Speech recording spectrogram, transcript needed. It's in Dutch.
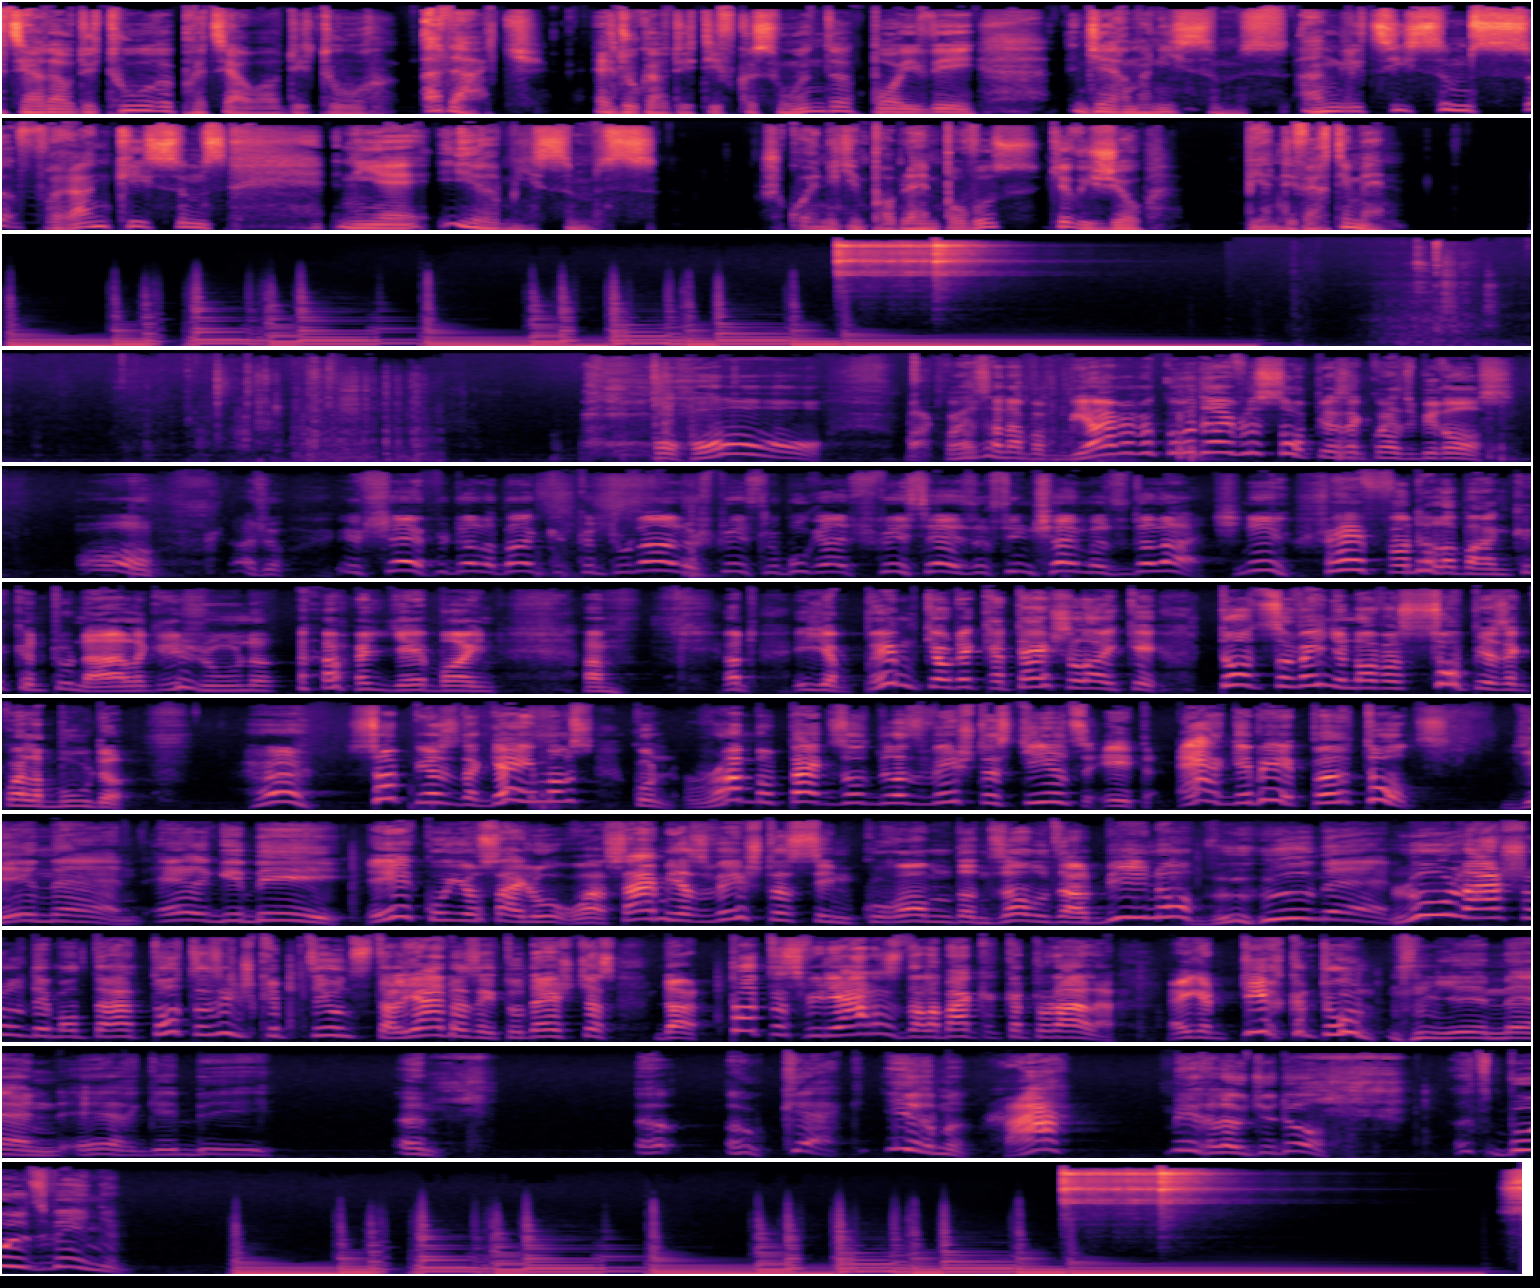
Prețea auditur, auditură, auditur, adaci. El duc auditiv căsuândă, poi ve germanissims, anglicisms, francisms, nie irmissims. Și cu nici problem po vus, eu vijo bien divertiment. Hoho! ho! Maar zijn aber bien met koorduivelen sopjes en quels bureaus. Oh, also, il chef della banca cantonale stress lo bugat stress eser sin schemmels de lac, ne? Chef de la banca cantonale Grigione. Je boin. Um, het, je primt jou de kratijselijke. Tot ze winnen nog sopjes en quelle boede. Huh? Sopjes de gamers con rumble packs op las vistas steels et RGB per tots. Yeah, man, RGB. E cu io sai lu, wa samias vistas sin curom den sols albino. Woohoo, man. Lu lascial demontar totes inscripzions italianas e tudescias da filiales de la banca cantonale. E un tir canton. Yeah, man, RGB. Um, oh, oh, kijk, Irme. Ha? Luid je door. Het is boels winnen.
